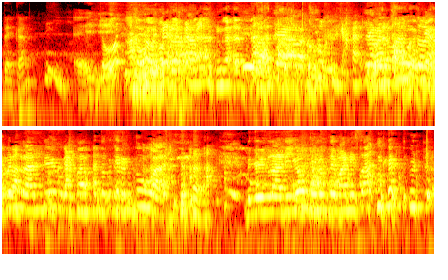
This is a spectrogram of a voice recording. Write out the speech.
teh kan Eh, Cocok Enggak ada. Kayak orang tua, kayak beneran dia bukan tapi kayak orang tua. Dengerin radio minum teh manis sangat udah.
